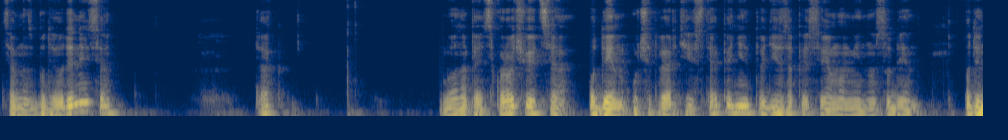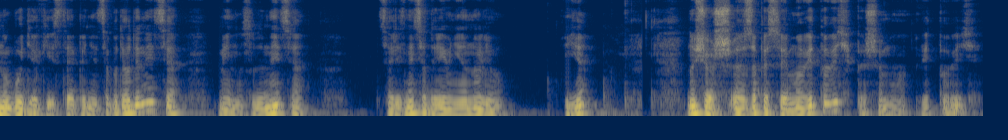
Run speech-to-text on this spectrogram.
Це в нас буде одиниця. Так. Бо на 5 скорочується. 1 у четвертій степені, тоді записуємо мінус 1. 1 у будь-якій степені це буде одиниця, мінус одиниця. Це різниця дорівнює 0. Є? Ну що ж, е, записуємо відповідь. Пишемо відповідь.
